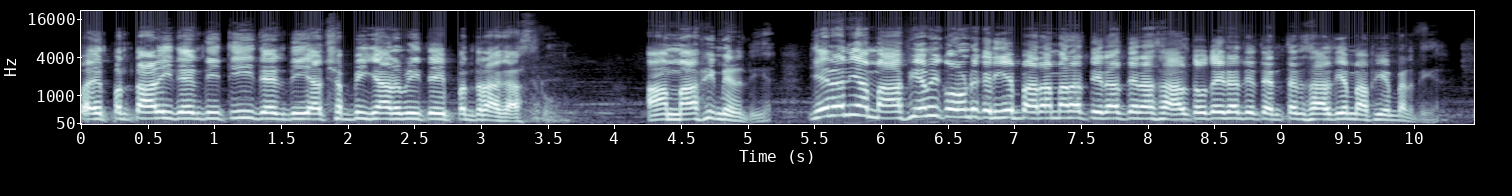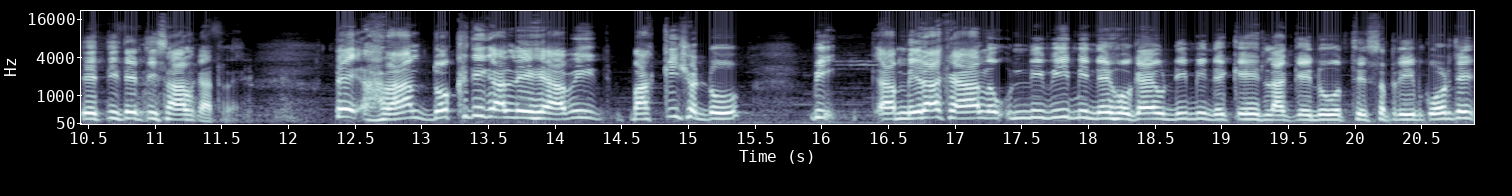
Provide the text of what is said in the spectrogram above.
ਪ- 45 ਦਿਨ ਦੀ 30 ਦਿਨ ਦੀ ਆ 26 ਜਨਵਰੀ ਤੇ 15 ਅਗਸਤ ਨੂੰ ਆ ਮਾਫੀ ਮਿਲਦੀ ਆ। ਜੇ ਇਹਨਾਂ ਦੀਆਂ ਮਾਫੀਆਂ ਵੀ ਕਾਊਂਟ ਕਰੀਏ 12 12 13 13 ਸਾਲ ਤੋਂ ਤੇ ਇਹਨਾਂ ਦੇ 3 3 ਸਾਲ ਦੀਆਂ ਮਾਫੀਆਂ ਮਿਲਦੀਆਂ 33 33 ਸਾਲ ਕੱਟ ਰਹੇ। ਤੇ ਹੈਰਾਨ ਦੁੱਖ ਦੀ ਗੱਲ ਇਹ ਆ ਵੀ ਬਾਕੀ ਛੱਡੋ ਵੀ ਅ, ਮੇਰਾ ਖਿਆਲ 19 20 ਮਹੀਨੇ ਹੋ ਗਏ 19 ਮਹੀਨੇ ਕਿਸੇ ਲਾਗੇ ਨੂੰ ਉੱਥੇ ਸੁਪਰੀਮ ਕੋਰਟ 'ਚ।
